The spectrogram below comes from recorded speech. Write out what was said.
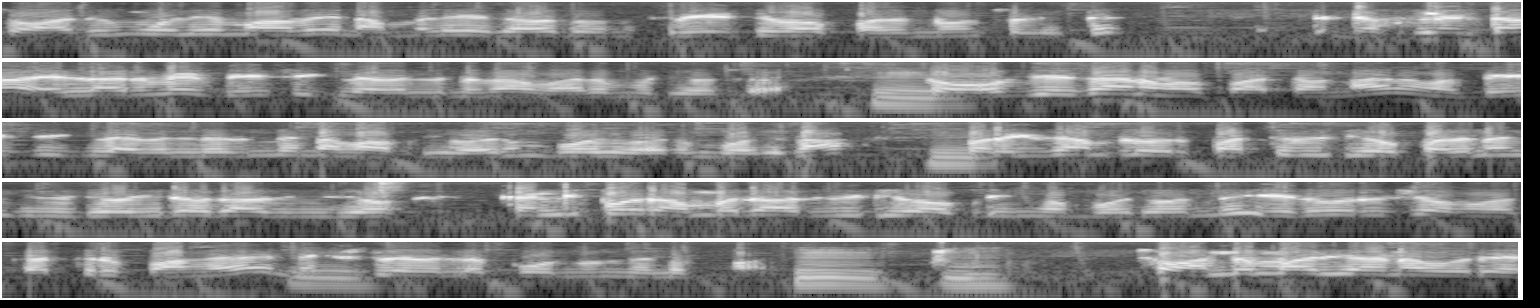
ஸோ அது மூலியமாவே நம்மளே ஏதாவது ஒரு கிரியேட்டிவா பண்ணணும்னு சொல்லிட்டு டெஃபினட்டா எல்லாருமே பேசிக் லெவல்ல இருந்து தான் வர முடியும் சார். ஸோ ஆப்வியஸா நம்ம பார்த்தோம்னா நம்ம பேசிக் லெவல்ல இருந்து நம்ம அப்படி வரும்போது வரும்போது தான். ஃபார் எக்ஸாம்பிள் ஒரு பத்து வீடியோ பதினஞ்சு வீடியோ இருபதாவது வீடியோ கண்டிப்பா ஒரு ஐம்பதாவது வீடியோ அப்படிங்கும்போது வந்து ஏதோ ஒரு விஷயம் அவங்க கத்துருப்பாங்க நெக்ஸ்ட் லெவல்ல போகணும்னு நினைப்பாங்க. ஸோ அந்த மாதிரியான ஒரு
